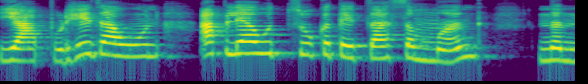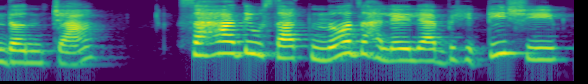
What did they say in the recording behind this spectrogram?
यापुढे जाऊन आपल्या उत्सुकतेचा संबंध नंदनच्या सहा दिवसात न झालेल्या भेटीशी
